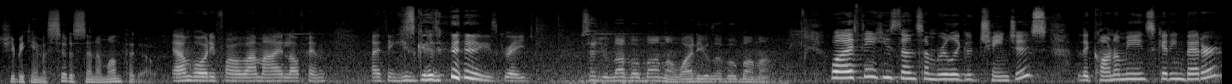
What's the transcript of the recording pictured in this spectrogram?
She became a citizen a month ago. I'm voting for Obama. I love him. I think he's good. he's great. You said you love Obama. Why do you love Obama? Well, I think he's done some really good changes. The economy is getting better.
